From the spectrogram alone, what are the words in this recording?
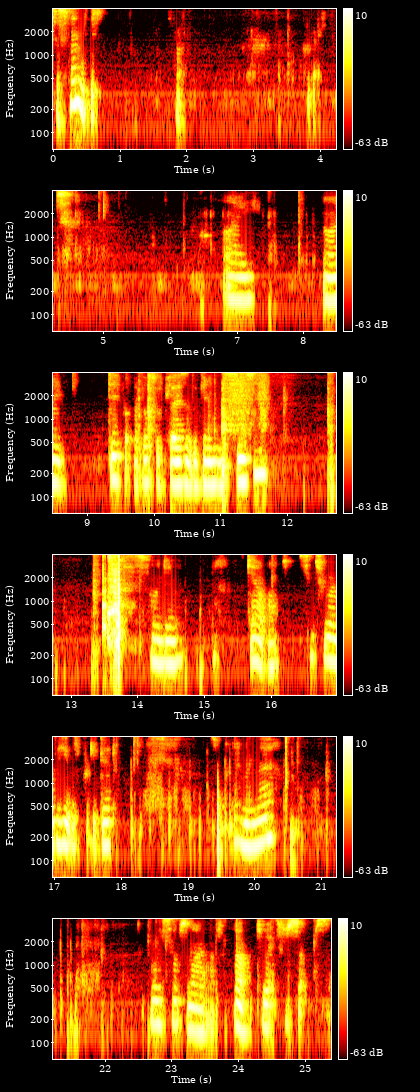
suspended. Great. I I did buy a lot of players at the beginning of the season. Let's find a Garrett. I seem to remember he was pretty good. Let's put him in there. How many subs am I allowed? Oh, ah, two extra subs.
